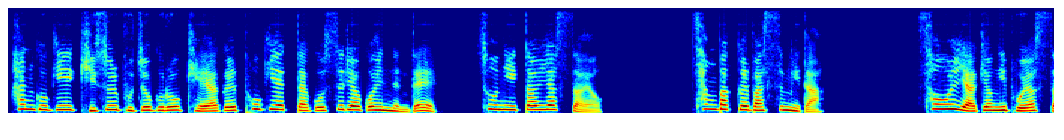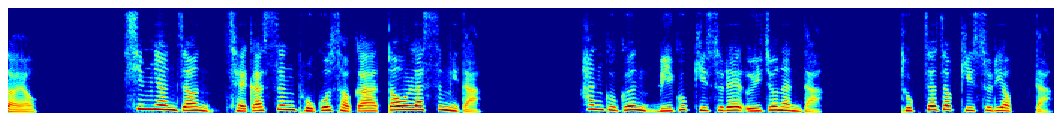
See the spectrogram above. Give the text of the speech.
한국이 기술 부족으로 계약을 포기했다고 쓰려고 했는데 손이 떨렸어요. 창밖을 봤습니다. 서울 야경이 보였어요. 10년 전 제가 쓴 보고서가 떠올랐습니다. 한국은 미국 기술에 의존한다. 독자적 기술이 없다.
